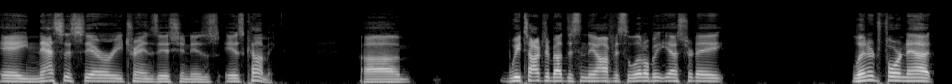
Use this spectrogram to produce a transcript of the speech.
a necessary transition is is coming. Um, we talked about this in the office a little bit yesterday. Leonard Fournette,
